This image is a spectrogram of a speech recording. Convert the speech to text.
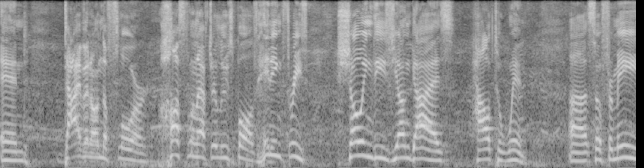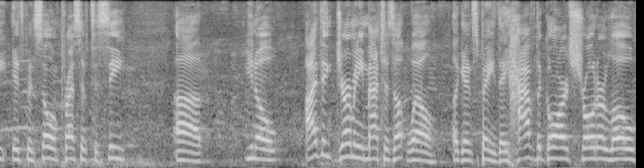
and diving on the floor, hustling after loose balls, hitting threes, showing these young guys how to win. Uh, so for me, it's been so impressive to see. Uh, you know, I think Germany matches up well against Spain. They have the guards, Schroeder, Lo.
